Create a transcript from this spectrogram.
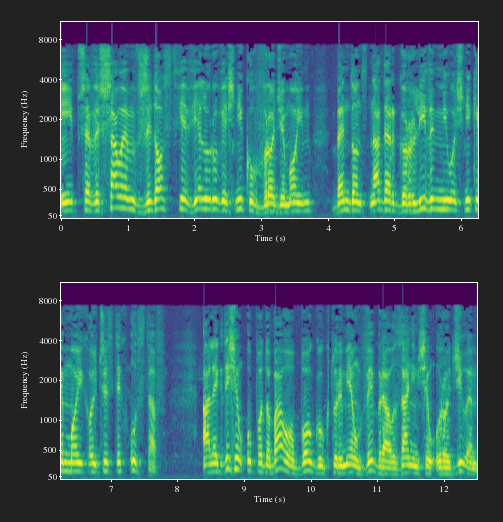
i przewyższałem w żydostwie wielu rówieśników w rodzie moim, będąc nader gorliwym miłośnikiem moich ojczystych ustaw. Ale gdy się upodobało Bogu, który mię wybrał, zanim się urodziłem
